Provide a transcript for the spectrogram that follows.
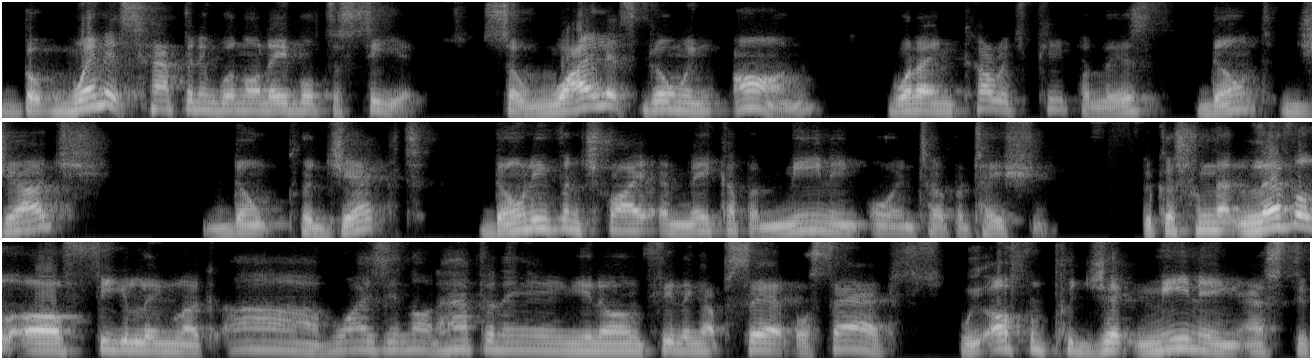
But when it's happening, we're not able to see it. So while it's going on, what I encourage people is don't judge, don't project, don't even try and make up a meaning or interpretation because from that level of feeling like ah why is it not happening? You know i'm feeling upset or sad. We often project meaning as to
